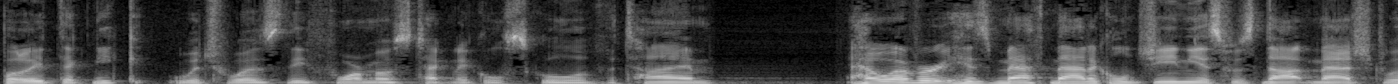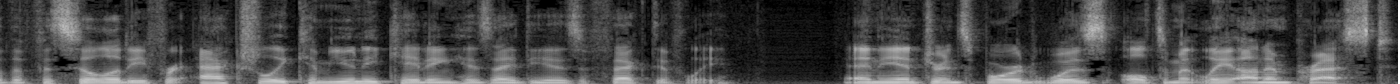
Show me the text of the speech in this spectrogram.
Polytechnique, which was the foremost technical school of the time. However, his mathematical genius was not matched with a facility for actually communicating his ideas effectively, and the entrance board was ultimately unimpressed.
